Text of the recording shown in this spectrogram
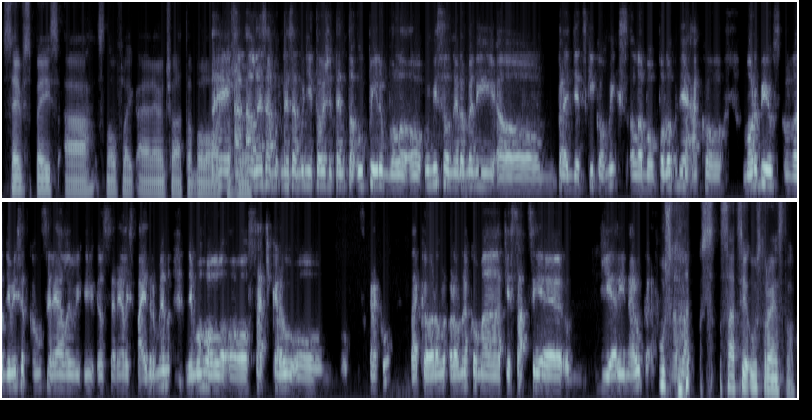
Safe Space a Snowflake a ja neviem, čo to bolo. Hey, akože... Ale nezabudni, nezabudni to, že tento upír bol o, umyselne robený o, pre detský komiks, lebo podobne ako Morbius v 90. seriáli, seriáli Spider-Man nemohol o, sať krv o, z krku, tak rovnako má tie sacie diery na rukách. Úst- na sacie ústrojenstvo.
